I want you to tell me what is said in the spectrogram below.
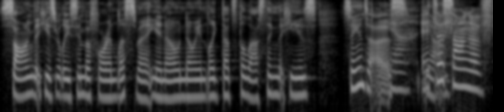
song that he's releasing before enlistment, you know, knowing like that's the last thing that he's saying to us. Yeah, it's Yeah. a song of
